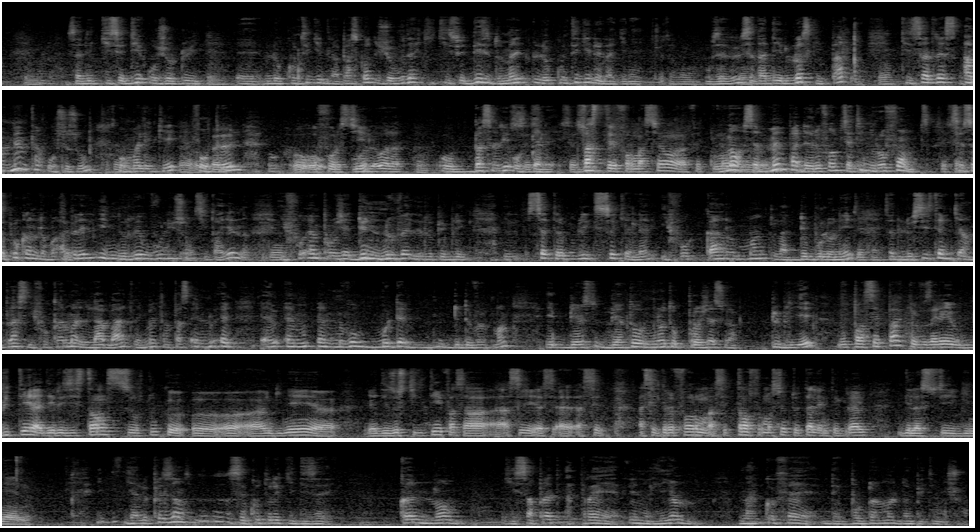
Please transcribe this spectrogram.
c'est-à-dire qui se dit aujourd'hui mm. euh, le Kontiki de la Basse-Côte, je voudrais qu'il se dise demain le Kontiki de la Guinée. Vous avez vu mm. C'est-à-dire lorsqu'il parle, mm. qu'il s'adresse en même temps aux Soussou, aux Malinké, aux Peul, aux Forestiers, aux Bassari, aux Calais. C'est vaste réformation, effectivement. Non, c'est même pas des réformes, c'est une refonte. C'est pourquoi nous l'avons appelé une révolution citoyenne. Il faut un projet d'une nouvelle république. Cette république, ce qu'elle est, il faut carrément la déboulonner. C'est le système qui est en place, il faut carrément l'abattre mettre en place un, nouveau modèle de développement. Et bien, bientôt, notre projet sera publié. Vous ne pensez pas que vous allez buter à des résistances, surtout qu'en euh, Guinée, euh, il y a des hostilités face à, ces, à, cette, à, cette, réforme, à cette transformation totale intégrale de la société guinéenne? Il y a le président Sekou qui disait qu'un homme qui s'apprête à traire une lionne n'a que faire des bourdonnements d'un petit moucheron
